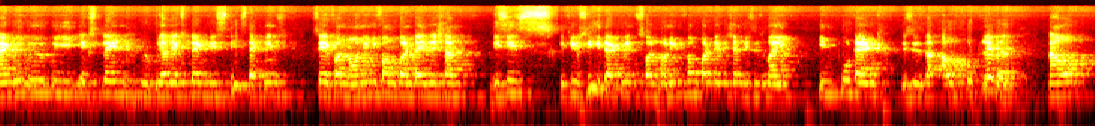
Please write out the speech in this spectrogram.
and we, we, we, explained we have explained these things. That means say for non-uniform quantization, this is if you see that means for non-uniform quantization, this is my input and this is the output level. Now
